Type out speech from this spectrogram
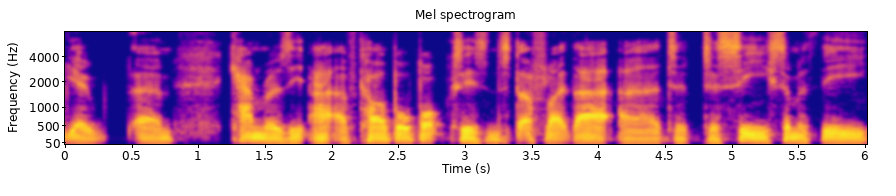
you know um, cameras out of cardboard boxes and stuff like that. Uh, to to see some of the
